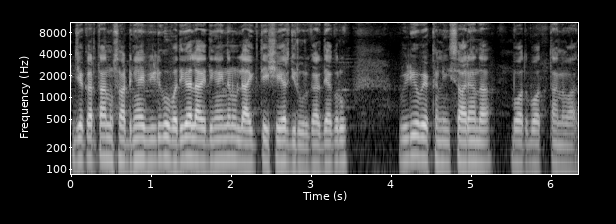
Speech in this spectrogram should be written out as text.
ਜੇਕਰ ਤੁਹਾਨੂੰ ਸਾਡੀਆਂ ਇਹ ਵੀਡੀਓ ਵਧੀਆ ਲੱਗਦੀਆਂ, ਇਹਨਾਂ ਨੂੰ ਲਾਈਕ ਤੇ ਸ਼ੇਅਰ ਜ਼ਰੂਰ ਕਰ ਦਿਆ ਕਰੋ। ਵੀਡੀਓ ਵੇਖਣ ਲਈ ਸਾਰਿਆਂ ਦਾ ਬਹੁਤ ਬਹੁਤ ਧੰਨਵਾਦ।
